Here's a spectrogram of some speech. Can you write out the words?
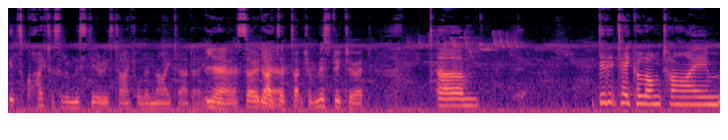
it's quite a sort of mysterious title, The Night Adder. Yeah, know, So it adds a touch of mystery to it. Um, did it take a long time?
